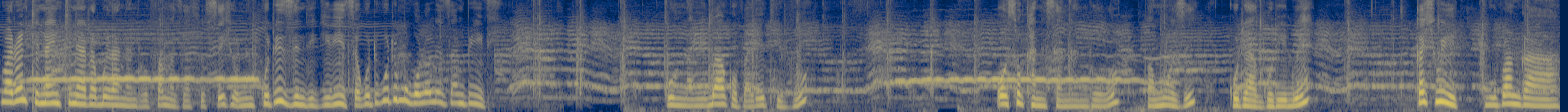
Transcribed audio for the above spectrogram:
Koma 2019 atabwera nandiro farmers association kutizindikiritsa kuti kuti mukolole zambiri kuna mibako palliative osonkhanitsana ndolo pamodzi kuti agulidwe. Kachiwiri tikupanga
